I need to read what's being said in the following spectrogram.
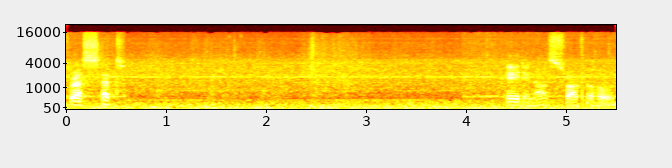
Thrust set. 80 knots, throttle hold.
